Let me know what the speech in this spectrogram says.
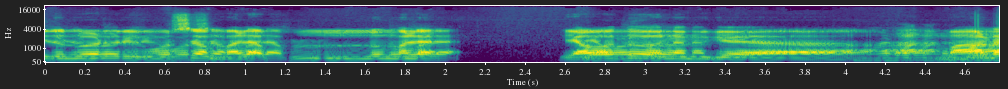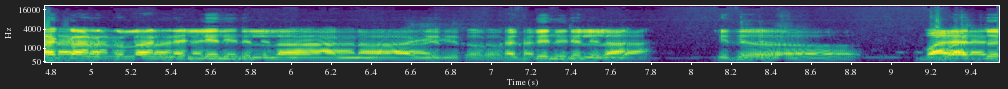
ಇದು ನೋಡಿದ್ರೆ ಈ ವರ್ಷ ಮಳೆ ಫುಲ್ ಮಳೆ. ಯಾವುದು ನಮಗೆ ಮಾಡಕ್ ಅನುಕೂಲ, ನೆಲ್ಲಿಂದಿಲ್ಲ ಕಬ್ಬಿಂದಿಲ್ಲ. ಇದು ಬಾಳೆದ್ದು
